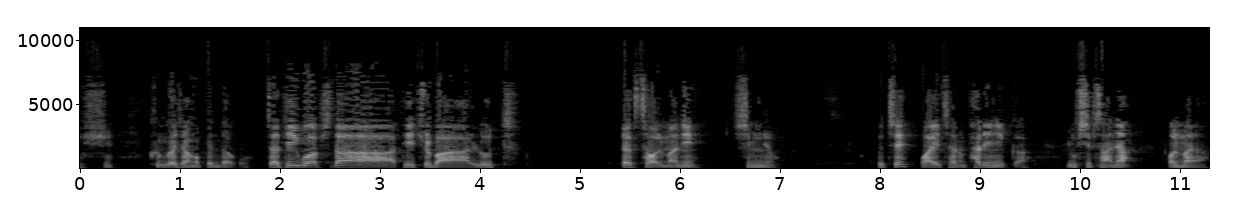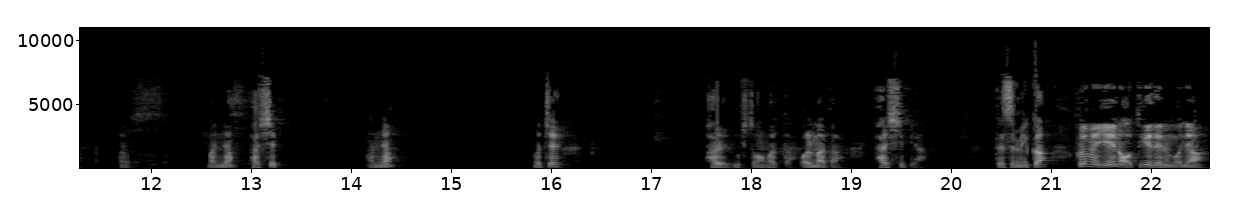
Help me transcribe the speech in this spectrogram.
아씨. 큰 거에 작은 거 뺀다고. 자, D 구합시다. D 출발. 루트. X차 얼마니? 16. 그치? Y차는 8이니까. 64냐? 얼마야? 맞냐? 80. 맞냐? 맞지? 8, 60가 맞다. 얼마다? 80이야. 됐습니까? 그러면 얘는 어떻게 되는 거냐?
